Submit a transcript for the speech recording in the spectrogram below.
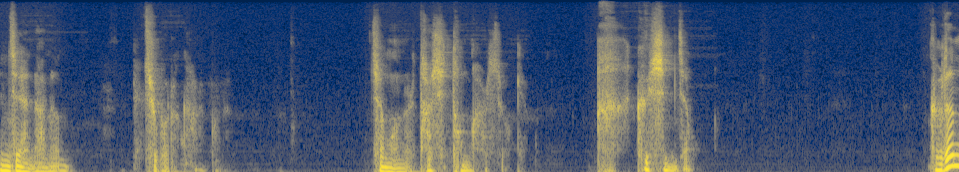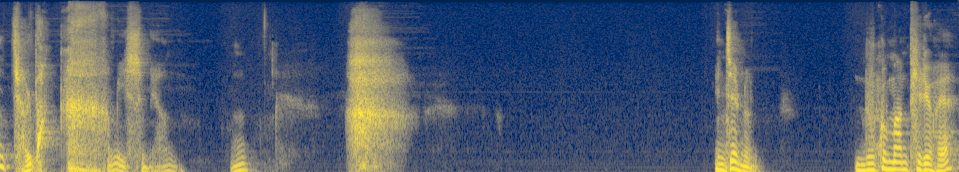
이제 나는 죽으러 가는구나. 저 문을 다시 통과할 수 없게. 그 심정. 그런 절박함이 있으면, 음? 하, 이제는 누구만 필요해?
